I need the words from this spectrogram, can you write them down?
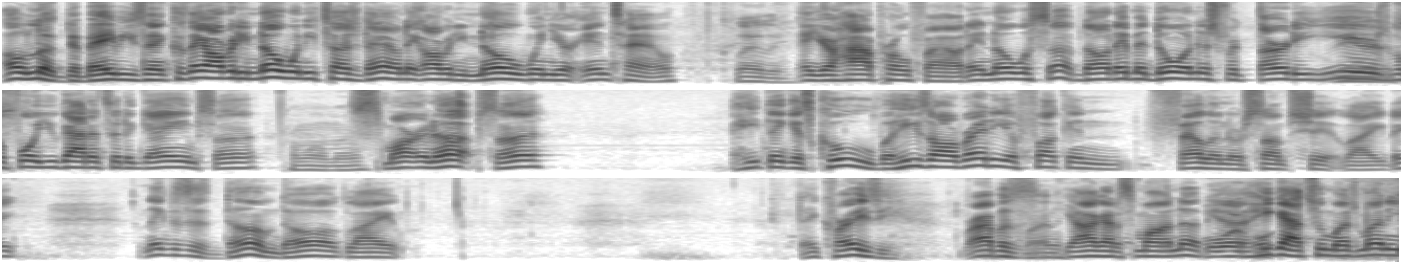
oh look, DaBaby's in because they already know when he touched down. They already know when you're in town Clearly. and you're high profile. They know what's up, dog. They've been doing this for 30 years Years. before you got into the game, son. Come on, man. Smarten up, son. And he think it's cool, but he's already a fucking felon or some shit. Like they niggas is dumb, dog. Like they crazy. Rappers, Money. y'all gotta smarten up. Yeah, Or- he got too much money,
